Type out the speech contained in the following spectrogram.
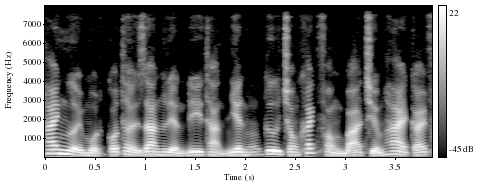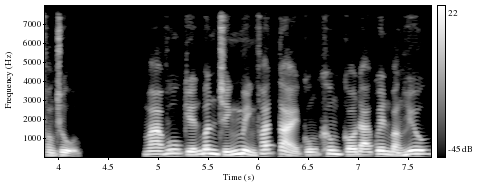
hai người một có thời gian liền đi thản nhiên cư trong khách phòng bá chiếm hai cái phòng trụ. Mà Vu Kiến Bân chính mình phát tải cũng không có đã quên bằng hưu,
